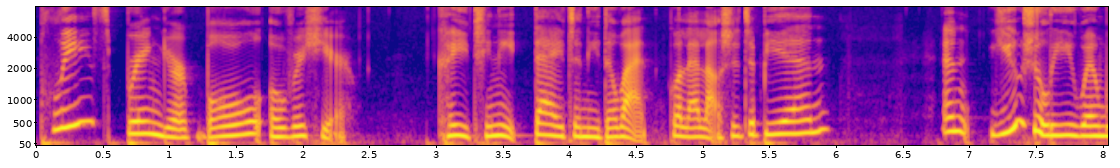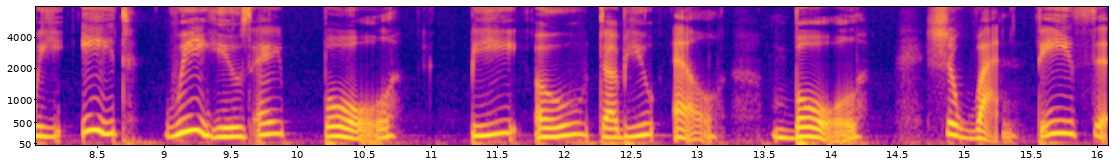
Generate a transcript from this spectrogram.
Please bring your bowl over here。可以请你带着你的碗过来老师这边。And usually when we eat, we use a bowl. B O W L bowl 是碗的意思。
